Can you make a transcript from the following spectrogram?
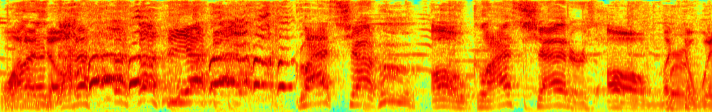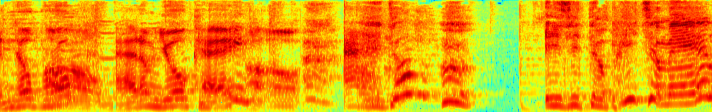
Want a donut? yeah. Glass shatter. Oh, glass shatters. Oh, Like the window broke? Oh. Adam, you okay? Uh-oh. Adam? Is it the pizza man?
